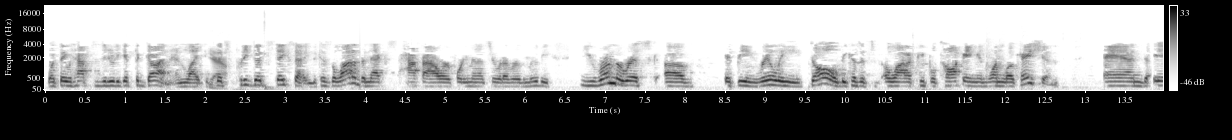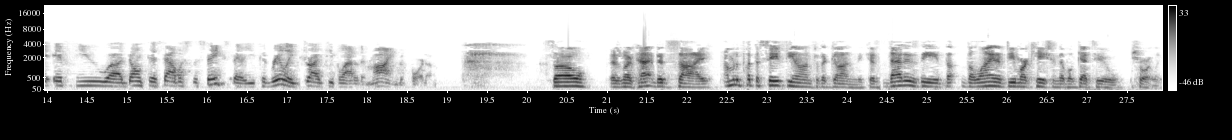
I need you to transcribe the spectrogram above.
what they would have to do to get the gun, and like Yeah. that's pretty good stake setting because a lot of the next half hour, forty minutes or whatever of the movie, you run the risk of it being really dull because it's a lot of people talking in one location. And if you uh, don't establish the stakes there, you could really drive people out of their mind with boredom. So, as my patented sigh, I'm going to put the safety on for the gun because that is the, the, the line of demarcation that we'll get to shortly.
